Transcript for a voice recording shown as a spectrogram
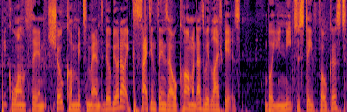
Pick one thing, show commitment. There will be other exciting things that will come, and that's the way life is. But you need to stay focused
